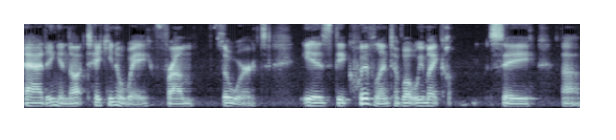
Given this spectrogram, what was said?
adding and not taking away from the words, is the equivalent of what we might say uh,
